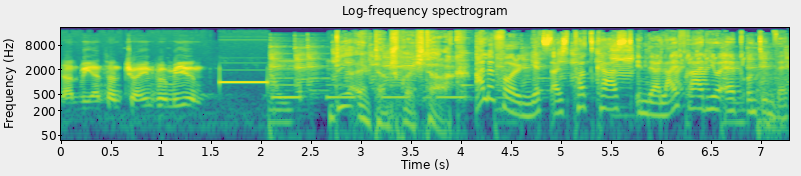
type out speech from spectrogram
Dann werden sie uns schon informieren. Der Elternsprechtag. Alle Folgen jetzt als Podcast in der Live-Radio-App und im Web.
